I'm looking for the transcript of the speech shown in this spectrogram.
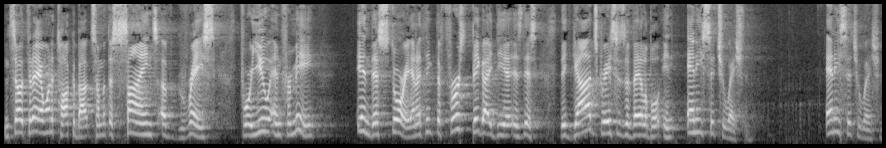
And so today I want to talk about some of the signs of grace for you and for me in this story. And I think the first big idea is this that God's grace is available in any situation. Any situation.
